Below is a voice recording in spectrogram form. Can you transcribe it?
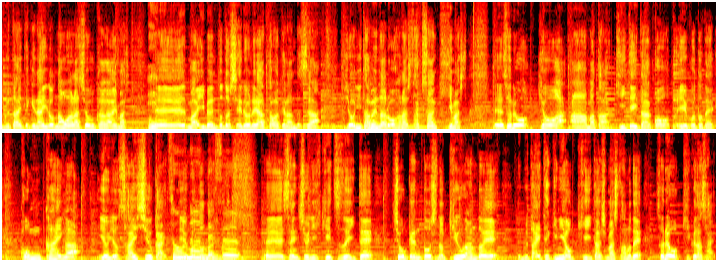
具体的ないろんなお話を伺います、ええ。ー、まあ、イベントとしていろいろやったわけなんですが非常にためになるお話たくさん聞きました、えー、それを今日はあまた聞いていただこうということで今回がいよいよ最終回ということになります。えー、先週に引き続いて証券投資の Q&A 具体的にお聞きいたしましたのでそれをお聞きください。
